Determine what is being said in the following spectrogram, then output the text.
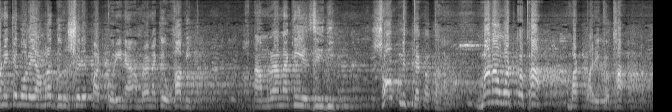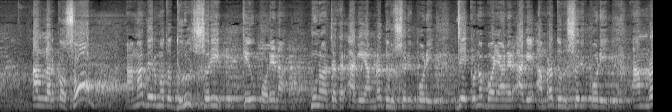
অনেকে বলে, আমরা দুরুশ্বরী পাঠ করি না, আমরা নাকি ওহাবি, আমরা নাকি এজিদি। সব মিথ্যা কথা বানাওয়াট কথা, বাটপারি কথা। আল্লাহর কসম, আমাদের মতো দুরুজ শরীফ কেউ পড়ে না। মুনাজাতের আগে আমরা দুরুশ্বরী পড়ি, যে কোনো বয়ানের আগে আমরা দুরুশ্বরী পড়ি, আমরা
